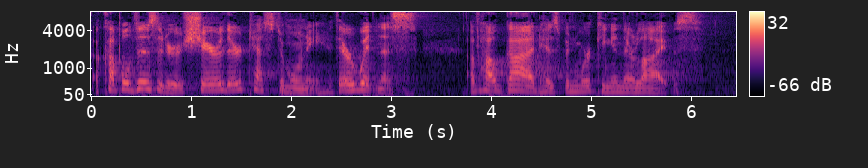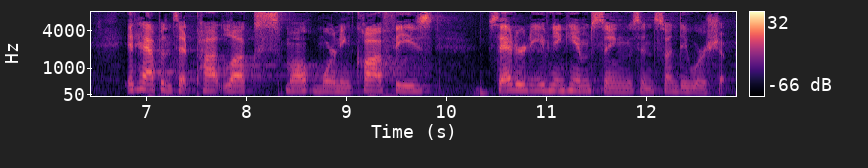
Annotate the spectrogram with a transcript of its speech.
a couple visitors share their testimony, their witness of how God has been working in their lives. It happens at potlucks, small morning coffees, Saturday evening hymn sings, and Sunday worship.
